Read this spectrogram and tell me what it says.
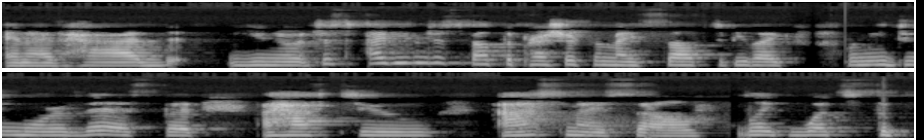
And i've had you know just i've even just felt the pressure from myself to be like let me do more of this. But i have to ask myself like what's the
